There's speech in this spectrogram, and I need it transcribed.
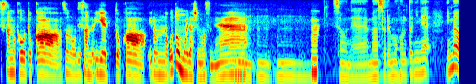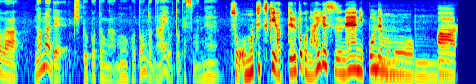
じさんの顔とかそのおじさんの家とかいろんなことを思い出しますね。うんうんうん、そうね。まあそれも本当にね今は生で聞くことがもうほとんどない音ですもんね。そうお餅つきやってるとこないですね日本でももう、うん、は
